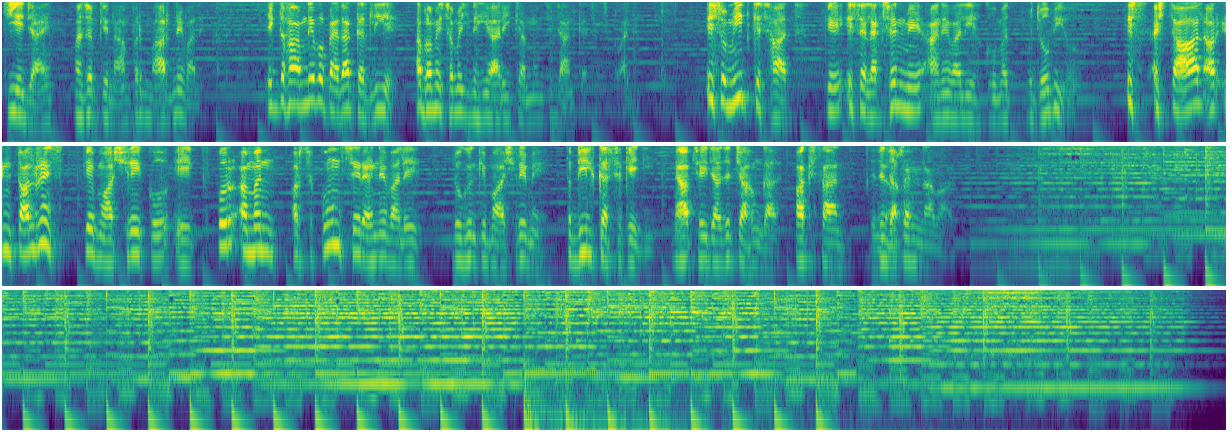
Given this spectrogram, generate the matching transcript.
کیے جائیں، مذہب کے نام پر مارنے والے پیدا۔ ایک دفعہ ہم نے وہ پیدا کر لیے۔ اب ہمیں سمجھ نہیں آ رہی کہ ہم نے ان سے جان کیسے چھڑوانی اس امید کے ساتھ کہ اس الیکشن میں آنے والی حکومت وہ جو بھی ہو، اس اشتعال اور انٹالرنس کے معاشرے کو ایک پر امن اور سکون سے رہنے والے لوگوں کے معاشرے میں تبدیل کر سکے گی۔ میں آپ سے اجازت چاہوں گا، پاکستان زندہ باد۔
